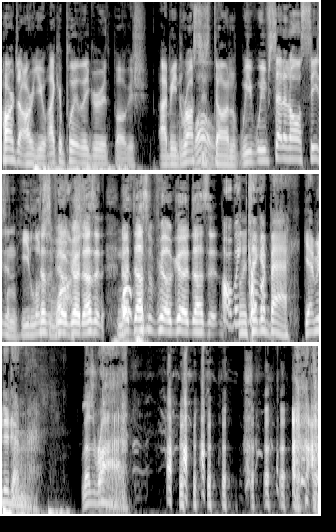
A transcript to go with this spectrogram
Hard to argue. I completely agree with Bogusch. I mean, Russ is done. We've we've said it all season. He looks Doesn't feel washed. good, does it? No. It doesn't feel good, does it? Oh, I Let me come take it back. Get me to Denver. Let's ride. I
